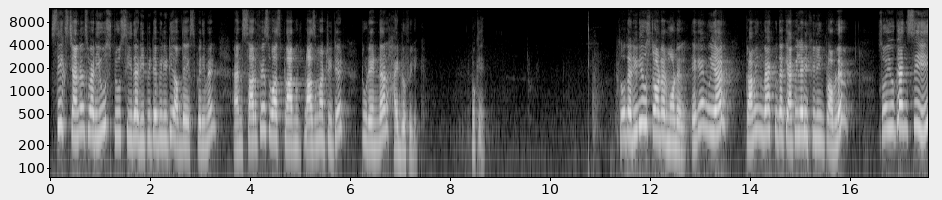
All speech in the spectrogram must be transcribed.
6 channels were used to see the repeatability of the experiment and surface was plasma treated to render hydrophilic okay. So the reduced order model again we are coming back to the capillary filling problem. So you can see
